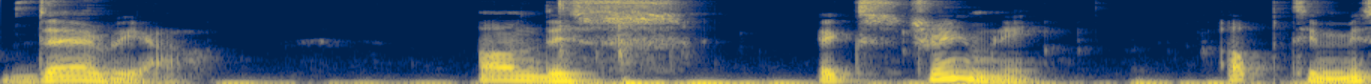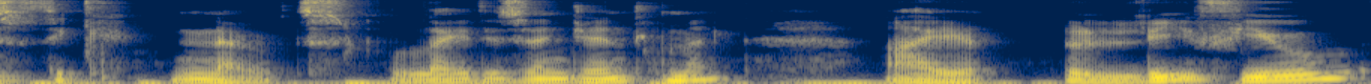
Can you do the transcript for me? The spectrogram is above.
there we are on this extremely optimistic note, ladies and gentlemen, I leave you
